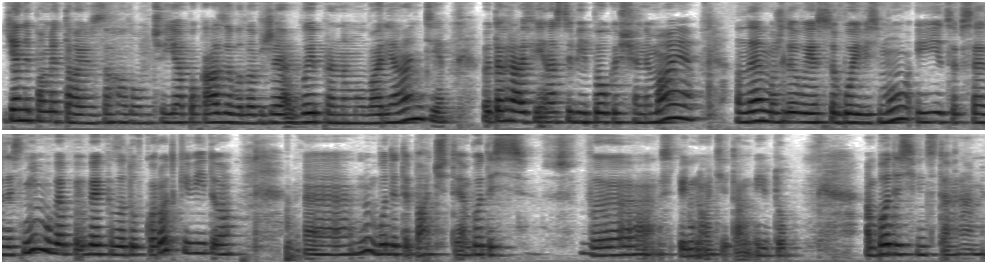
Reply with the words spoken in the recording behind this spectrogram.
я не пам'ятаю загалом, чи я показувала вже в випраному варіанті. Фотографії на собі поки що немає, але, можливо, я з собою візьму і це все засніму, викладу в коротке відео. Е, Ну, будете бачити, або десь в спільноті там YouTube, або десь в інстаграмі.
